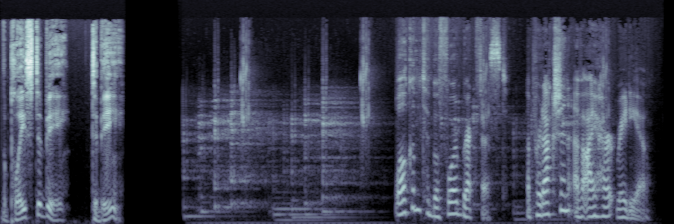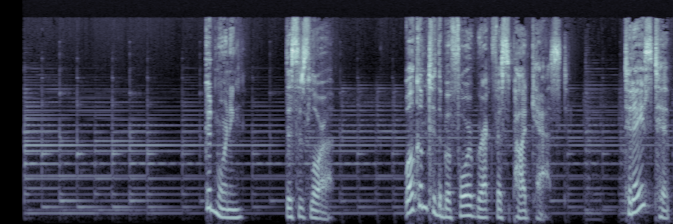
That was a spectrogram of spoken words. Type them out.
the place to be, to be. Welcome to Before Breakfast, a production of iHeartRadio. Good morning. This is Laura. Welcome to the Before Breakfast podcast. Today's tip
